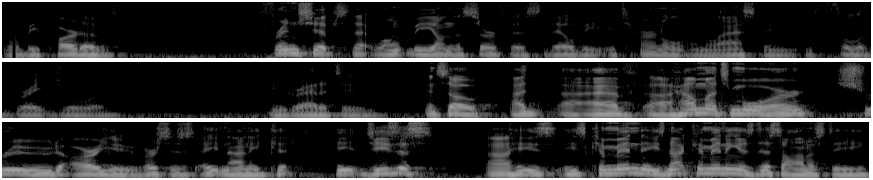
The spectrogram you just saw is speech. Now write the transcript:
will be part of friendships that won't be on the surface. They'll be eternal and lasting and full of great joy and gratitude. And so I, I have, uh, how much more shrewd are you? Verses 8 9. He, he, Jesus, uh, he's, he's commending, he's not commending his dishonesty,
